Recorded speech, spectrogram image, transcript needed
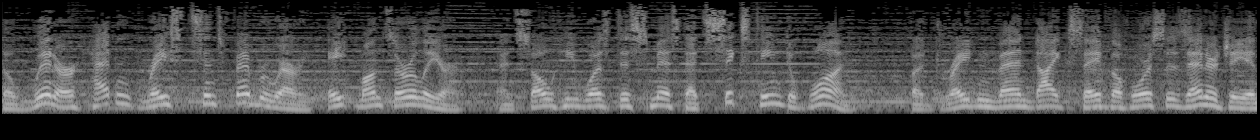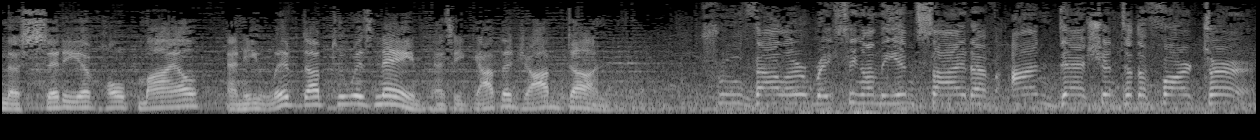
The winner hadn't raced since February, eight months earlier, and so he was dismissed at 16 to 1. But Drayden Van Dyke saved the horse's energy in the City of Hope Mile, and he lived up to his name as he got the job done. True Valor racing on the inside of Andesh into the far turn.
